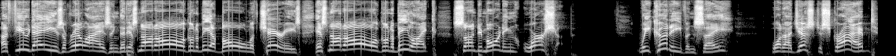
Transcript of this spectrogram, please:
a few days of realizing that it's not all going to be a bowl of cherries. It's not all going to be like Sunday morning worship. We could even say what I just described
